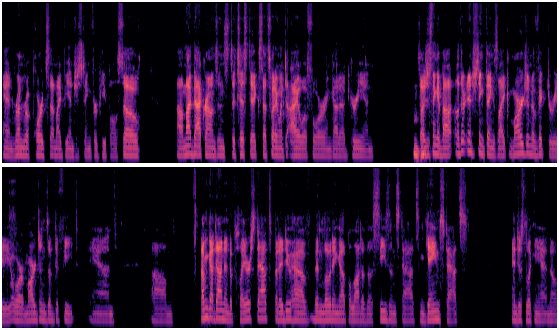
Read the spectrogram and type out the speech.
and run reports that might be interesting for people. So uh, my background's in statistics. That's what I went to Iowa for and got a degree in. Mm-hmm. So I was just thinking about other interesting things like margin of victory or margins of defeat. And um, I haven't got down into player stats, but I do have been loading up a lot of the season stats and game stats and just looking at you know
